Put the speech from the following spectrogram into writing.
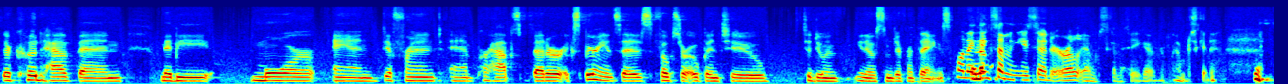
there could have been maybe more and different and perhaps better experiences folks are open to to doing you know some different things Well, and I think something you said earlier, I'm just going to take over. I'm just kidding.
